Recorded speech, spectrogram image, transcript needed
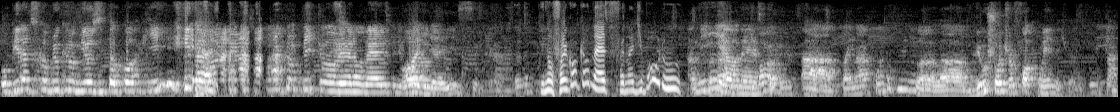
O Bila descobriu que o Muse tocou aqui e agora descobriu que o Bigman veio no Bauru. Olha isso, cara. E não foi qualquer Unesp, foi na de Bauru. A minha é honesta. Ah, Tainá conta comigo. Ela, ela viu o show, tirou foto com ele. Tipo. Tá,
